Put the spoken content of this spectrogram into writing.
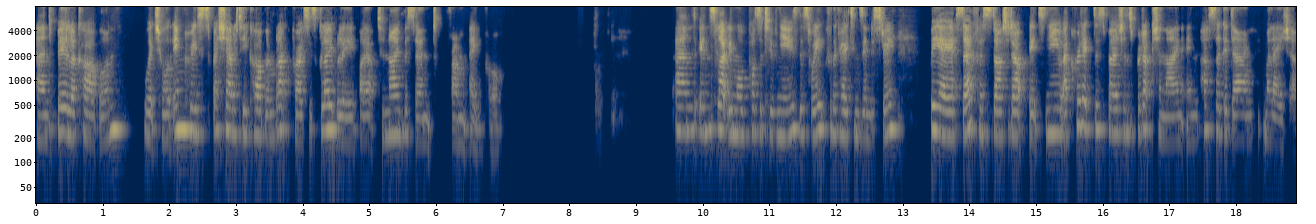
and Birla Carbon, which will increase specialty carbon black prices globally by up to 9% from April. And in slightly more positive news this week for the coatings industry, BASF has started up its new acrylic dispersions production line in Pasir Gudang, Malaysia,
